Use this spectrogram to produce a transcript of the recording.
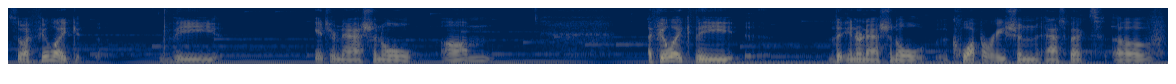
So I feel like the international, um, I feel like the the international cooperation aspect of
